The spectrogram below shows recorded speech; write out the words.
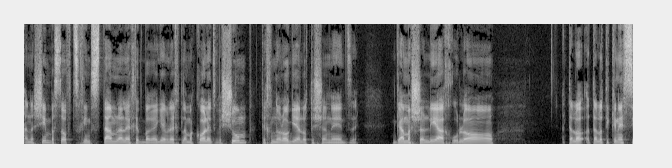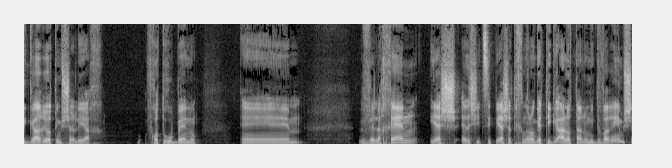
אנשים בסוף צריכים סתם ללכת ברגל וללכת למכולת, ושום טכנולוגיה לא תשנה את זה. גם השליח הוא לא... אתה לא, אתה לא תקנה סיגריות עם שליח, לפחות רובנו. אמ, ולכן יש איזושהי ציפייה שהטכנולוגיה תגאל אותנו מדברים ש,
